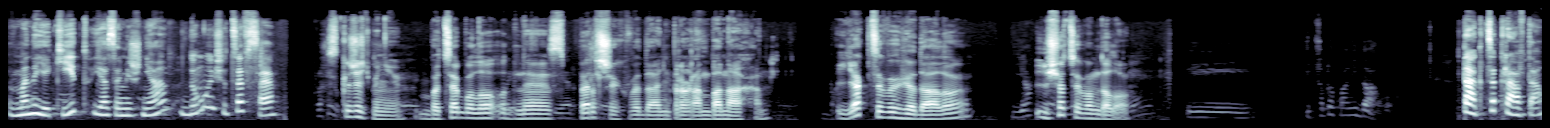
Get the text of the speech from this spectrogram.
В мене є кіт, я заміжня. Думаю, що це все. Скажіть мені, бо це було одне з перших видань програм Банаха. Як це виглядало і що це вам дало? Так, це правда.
